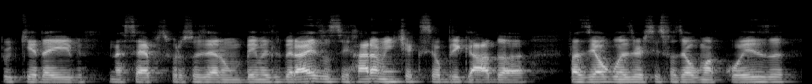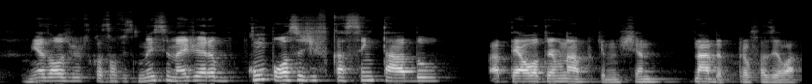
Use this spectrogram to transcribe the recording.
porque daí nessa época os professores eram bem mais liberais, você raramente tinha que ser obrigado a fazer algum exercício, fazer alguma coisa. Minhas aulas de educação física no ensino médio eram compostas de ficar sentado até a aula terminar, porque não tinha nada para eu fazer lá.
